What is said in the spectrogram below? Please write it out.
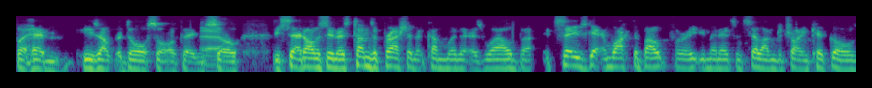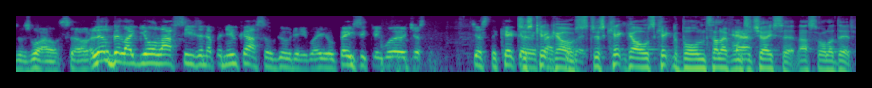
for him, he's out the door sort of thing. Yeah. So he said, obviously, there's tons of pressure that come with it as well, but it saves getting whacked about for 80 minutes and still having to try and kick goals as well. So a little bit like your last season up at Newcastle, Goody, where you basically were just just the kicker. Just kick goals, just kick goals, kick the ball and tell everyone yeah. to chase it. That's all I did.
